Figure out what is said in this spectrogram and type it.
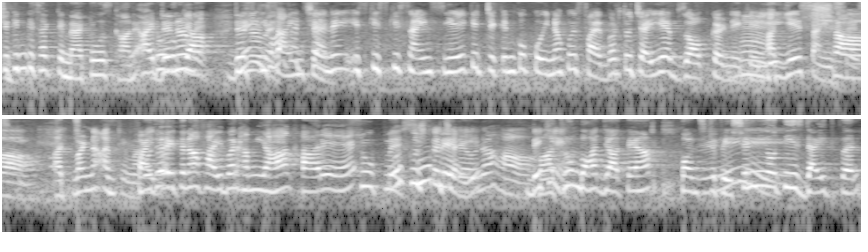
चिकन के साथ टमाटोज खाने आई डोंट नो क्या। इसकी में। साइंस अच्छा है। है नहीं इसकी इसकी साइंस ये है कि चिकन को कोई ना कोई फाइबर तो चाहिए एब्जॉर्ब करने के लिए। ये साइंस है इसकी। अच्छा। वरना अब वो जो फाइबर इतना फाइबर हम यहाँ खा रहे हैं सूप में कुछ तो हो चाहिए ना हाँ। देखिए बाथरूम बहुत जाते हैं आप कॉन्स्टिपेशन नहीं होती इस डाइट पर।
